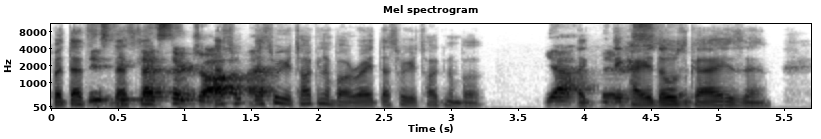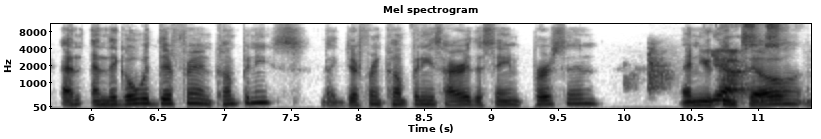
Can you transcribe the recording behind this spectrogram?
but that's that's that's their job. That's what, that's what, you're talking about, right? That's what you're talking about. Yeah, like they hire those guys, and and and they go with different companies. Like different companies hire the same person, and you yeah, can tell so,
